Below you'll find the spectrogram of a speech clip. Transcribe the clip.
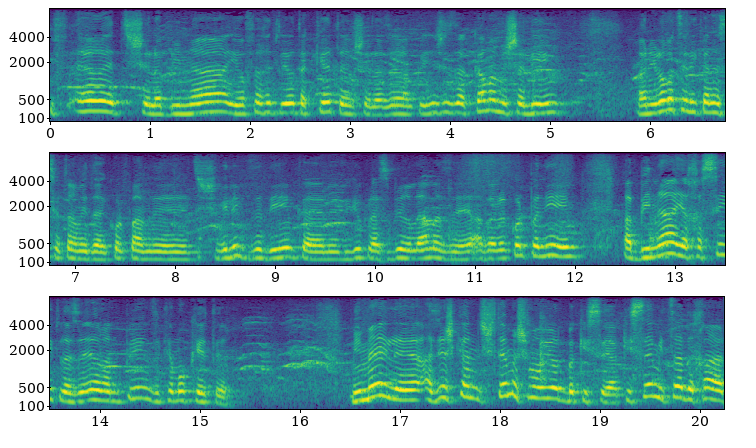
התפארת של הבינה היא הופכת להיות הכתר של אנפין. יש לזה כמה משלים, ואני לא רוצה להיכנס יותר מדי כל פעם לשבילים צדדיים כאלה, בדיוק להסביר למה זה, אבל על כל פנים, הבינה יחסית לזעיר אנפין זה כמו כתר. ממילא, אז יש כאן שתי משמעויות בכיסא. הכיסא מצד אחד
